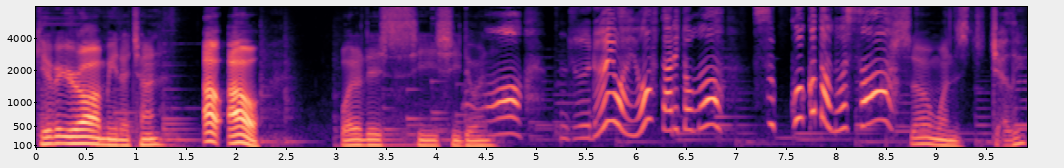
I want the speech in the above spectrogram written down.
Give it your all, Mina-chan. Ow, ow! What is she, she doing? もうずるいわよ二人とも すっごく楽しそう。Someone's jelly? ああもう違うんで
